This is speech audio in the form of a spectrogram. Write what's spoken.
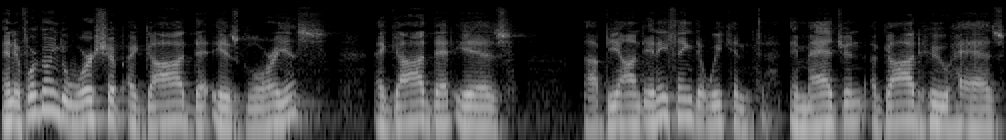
And if we're going to worship a God that is glorious, a God that is uh, beyond anything that we can imagine, a God who has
